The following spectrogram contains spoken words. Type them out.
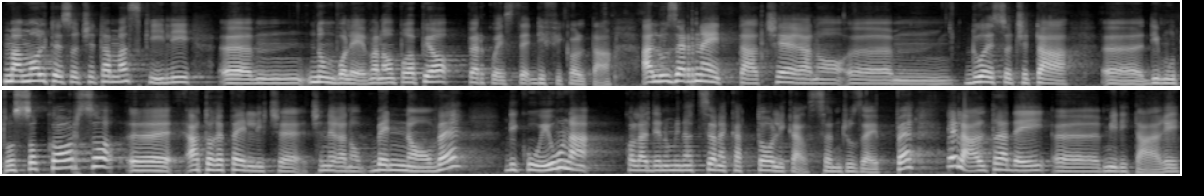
ma molte società maschili ehm, non volevano proprio per queste difficoltà. A Lusernetta c'erano ehm, due società eh, di mutuo soccorso, eh, a Torre Pellice ce n'erano ben nove, di cui una con la denominazione cattolica San Giuseppe e l'altra dei eh, militari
